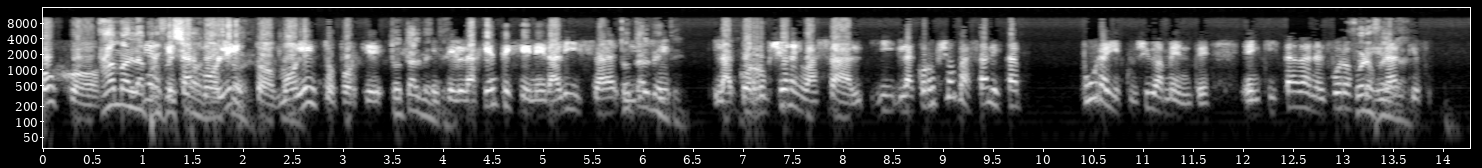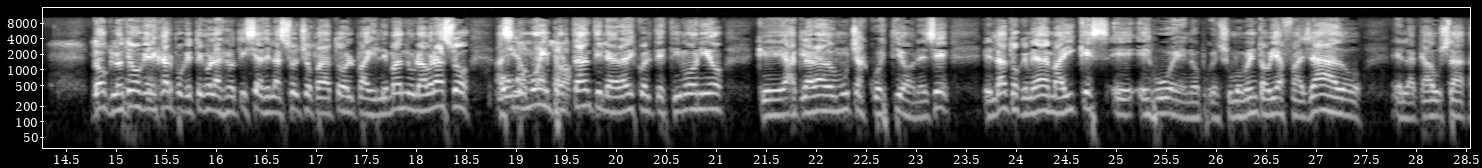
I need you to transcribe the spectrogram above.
ojo, aman la profesión. Que molesto, molesto porque este, la gente generaliza y la corrupción es basal y la corrupción basal está pura y exclusivamente enquistada en el fuero, federal, que Doc, lo tengo que dejar porque tengo las noticias de las 8 para todo el país. Le mando un abrazo, ha Un sido muy importante y le agradezco el testimonio que ha aclarado muchas cuestiones. ¿eh? El dato que me da de Maíquez eh, es bueno, porque en su momento había fallado en la causa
